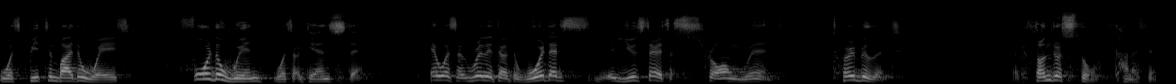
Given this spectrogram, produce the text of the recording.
was beaten by the waves, for the wind was against them. It was really, the, the word that's used there is a strong wind, turbulent, like a thunderstorm kind of thing.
